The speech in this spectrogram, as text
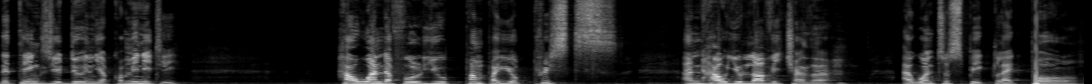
the things you do in your community, how wonderful you pamper your priests and how you love each other. I want to speak like Paul.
